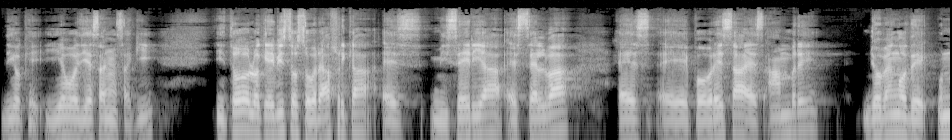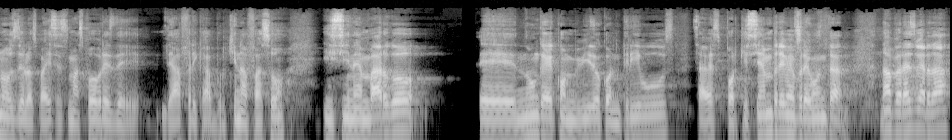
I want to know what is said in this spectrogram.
digo que llevo 10 años aquí y todo lo que he visto sobre África es miseria, es selva, es eh, pobreza, es hambre, yo vengo de uno de los países más pobres de, de África, Burkina Faso, y sin embargo eh, nunca he convivido con tribus, ¿sabes? Porque siempre me preguntan, no, pero es verdad,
